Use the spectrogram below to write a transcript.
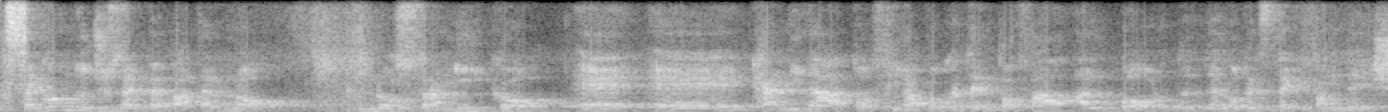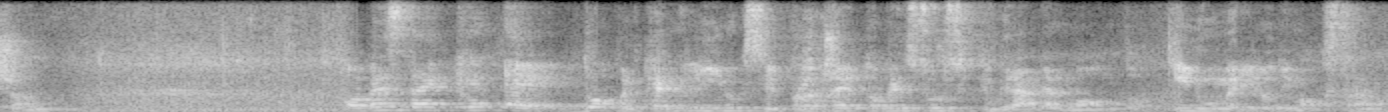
Secondo Giuseppe Paternò, nostro amico è candidato fino a poco tempo fa al board dell'OpenStack Foundation, OpenStack è, dopo il kernel Linux, il progetto open source più grande al mondo. I numeri lo dimostrano.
